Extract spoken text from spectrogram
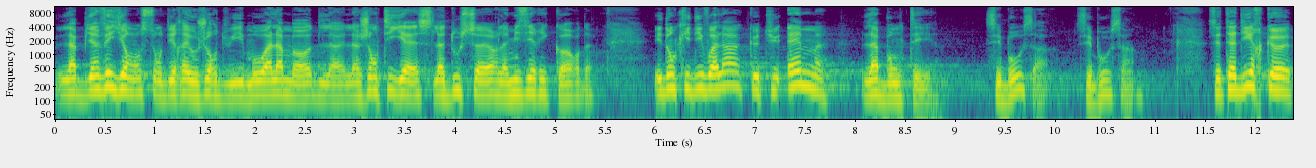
la, bienveillance, on dirait aujourd'hui, mot à la mode, la, gentillesse, la douceur, la miséricorde. Et donc il dit, voilà, que tu aimes la bonté. C'est beau ça, c'est beau ça. C'est-à-dire que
